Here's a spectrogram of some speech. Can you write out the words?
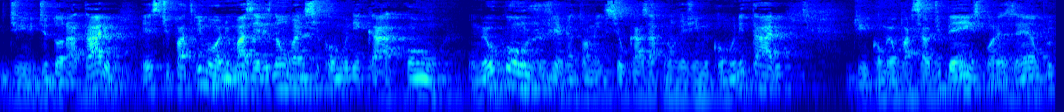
de, de donatário este patrimônio, mas eles não vão se comunicar com o meu cônjuge, eventualmente se eu casar por um regime comunitário, de como o parcial de bens, por exemplo,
